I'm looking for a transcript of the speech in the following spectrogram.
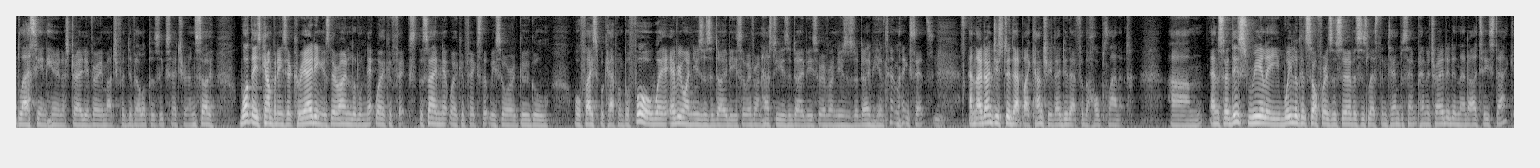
Atlassian here in Australia very much for developers, etc. And so what these companies are creating is their own little network effects, the same network effects that we saw at Google or Facebook happen before, where everyone uses Adobe, so everyone has to use Adobe, so everyone uses Adobe, if that makes sense. Mm. And they don't just do that by country, they do that for the whole planet. Um, and so this really, we look at software as a service as less than 10% penetrated in that IT stack.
